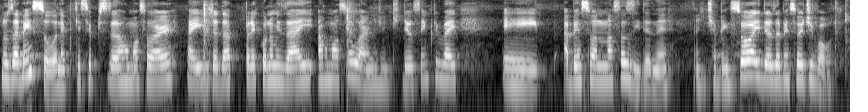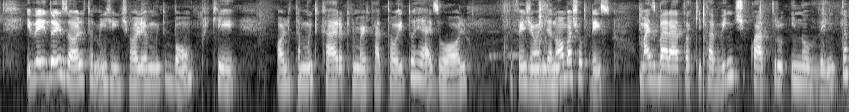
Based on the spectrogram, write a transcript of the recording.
nos abençoa, né? Porque se eu precisar arrumar o celular, aí já dá pra economizar e arrumar o celular, né, gente? Deus sempre vai é, abençoando nossas vidas, né? A gente abençoa e Deus abençoa de volta. E veio dois óleos também, gente. Óleo é muito bom, porque Óleo tá muito caro, aqui no mercado tá 8 reais o óleo. O feijão ainda não abaixou o preço. O mais barato aqui tá R$24,90.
